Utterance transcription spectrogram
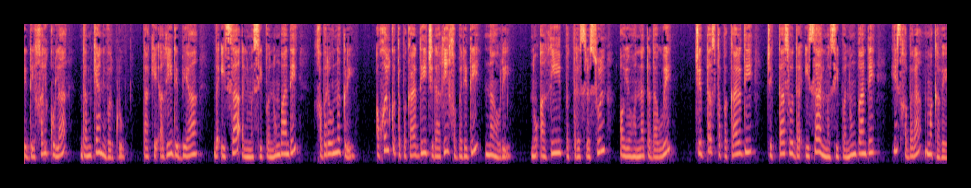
د دې خلکو له دمکیانې ورکړو ترڅو هغه د بیا د عیسی المسی په نوم باندې خبرونه کړي او خلکو ته پکار دي چې دا غي خبرې دي نه اوري نو هغه پترس رسول او یوحنا ته دا وی چې تاسو ته پکار دي چې تاسو د عیسی المسی په نوم باندې هیڅ خبره مکوي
